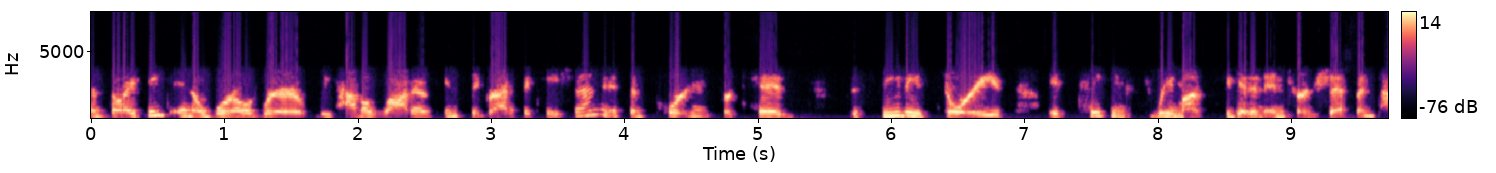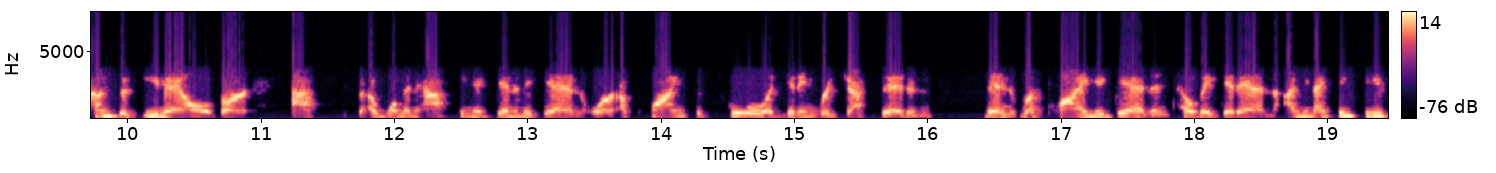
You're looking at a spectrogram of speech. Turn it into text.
And so I think in a world where we have a lot of instant gratification, it's important for kids to see these stories. It's taking three months to get an internship and tons of emails or ask a woman asking again and again or applying to school and getting rejected and then replying again until they get in. I mean, I think these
